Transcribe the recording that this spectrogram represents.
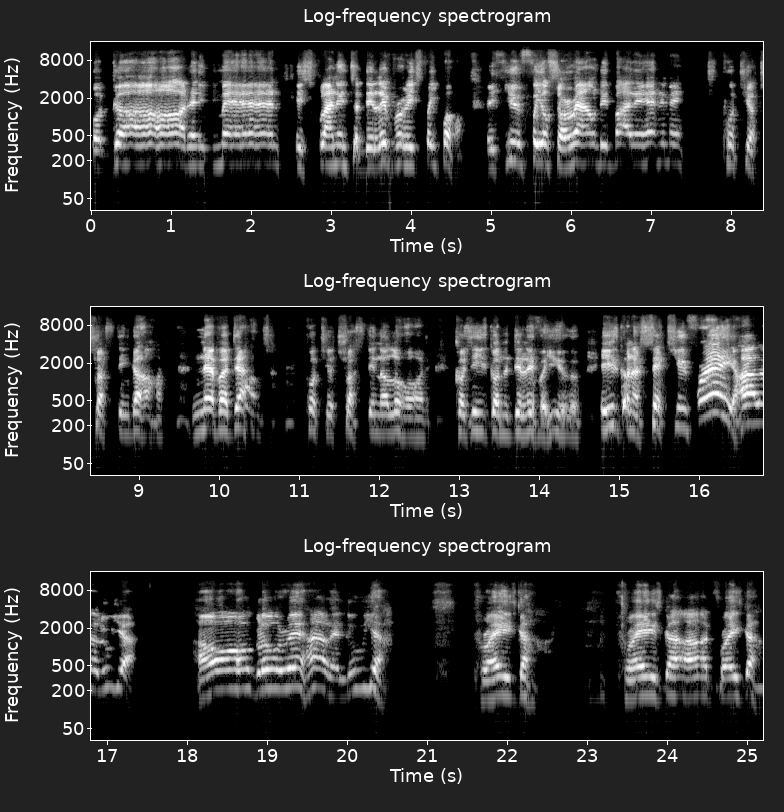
But God, amen, is planning to deliver his people. If you feel surrounded by the enemy, put your trust in God. Never doubt. Put your trust in the Lord because he's going to deliver you. He's going to set you free. Hallelujah. Oh, glory. Hallelujah. Praise God. Praise God. Praise God.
